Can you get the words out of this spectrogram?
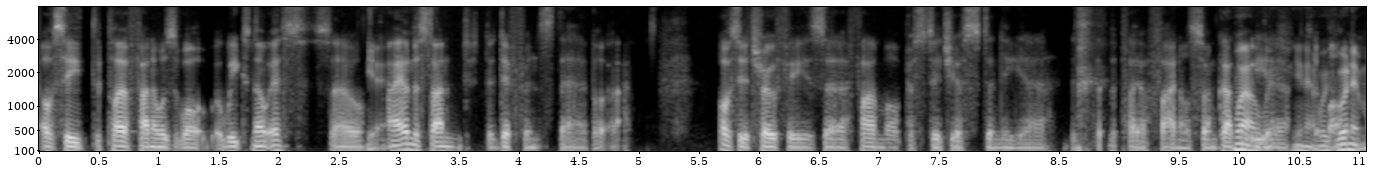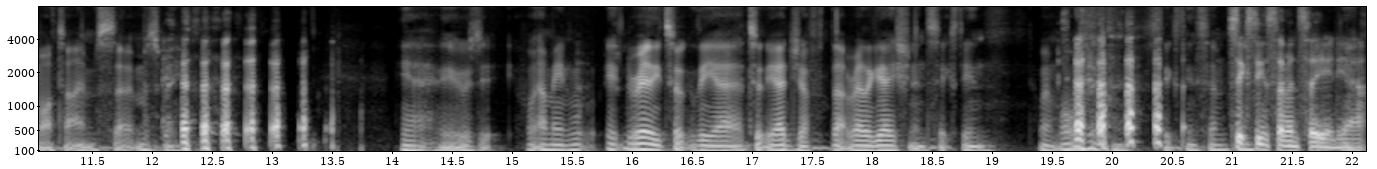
Obviously, the playoff final was what a week's notice, so Yeah. I understand the difference there. But uh, obviously, the trophy is uh, far more prestigious than the, uh, the playoff final. So I'm glad. well, we, we've, uh, you know, we've more. won it more times, so it must be. yeah, it was. I mean, it really took the uh, took the edge off that relegation in sixteen. When what was it? 16, 17? 16, 17, yeah,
